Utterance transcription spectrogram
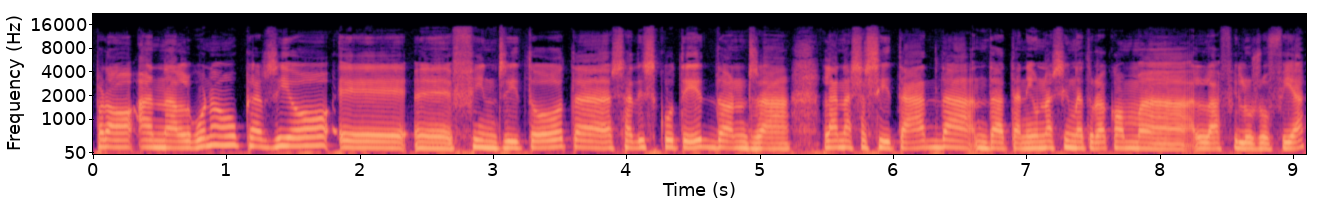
Però en alguna ocasió, eh, eh, fins i tot, eh, s'ha discutit doncs, eh, la necessitat de, de tenir una assignatura com eh, la filosofia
